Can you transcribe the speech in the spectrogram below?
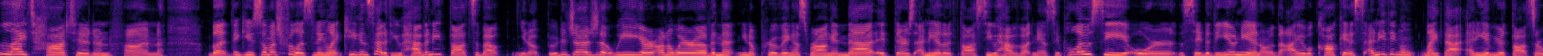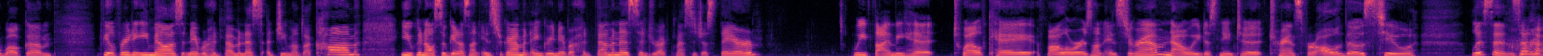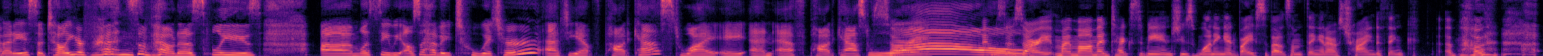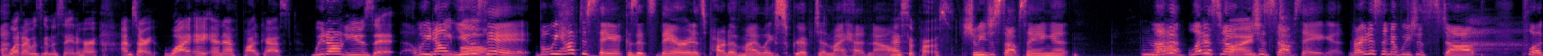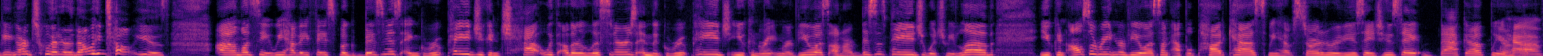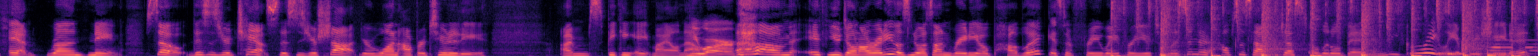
lighthearted and fun. But thank you so much for listening. Like Keegan said, if you have any thoughts about you know Buttigieg that we are unaware of and that you know proving us wrong in that, if there's any other thoughts you have about Nancy Pelosi or the State of the Union or the Iowa caucus, anything like that, any of your thoughts are welcome. Feel free to email us at neighborhoodfeminist at gmail.com. You can also get us on Instagram at Angry Neighborhood Feminist and direct message us there. We finally hit 12k followers on Instagram. Now we just need to transfer all of those to listens, everybody. so tell your friends about us, please. Um, let's see. We also have a Twitter at Yanf Podcast, Y A N F Podcast. Sorry. Wow. I'm so sorry. My mom had texted me and she's wanting advice about something, and I was trying to think about what I was going to say to her. I'm sorry. Y A N F podcast. We don't use it. We don't people. use it, but we have to say it because it's there and it's part of my like script in my head now. I suppose. Should we just stop saying it? let it, let us know if we should stop saying it. Write us in if we should stop plugging our Twitter that we don't use. Um, let's see. We have a Facebook business and group page. You can chat with other listeners in the group page. You can rate and review us on our business page, which we love. You can also rate and review us on Apple Podcasts. We have started Review Day Tuesday back up. We, are have. and running. So this is your chance. This is your shot. Your one opportunity. I'm speaking eight mile now. You are. Um, if you don't already, listen to us on Radio Public. It's a free way for you to listen. It helps us out just a little bit, and we greatly appreciate it.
